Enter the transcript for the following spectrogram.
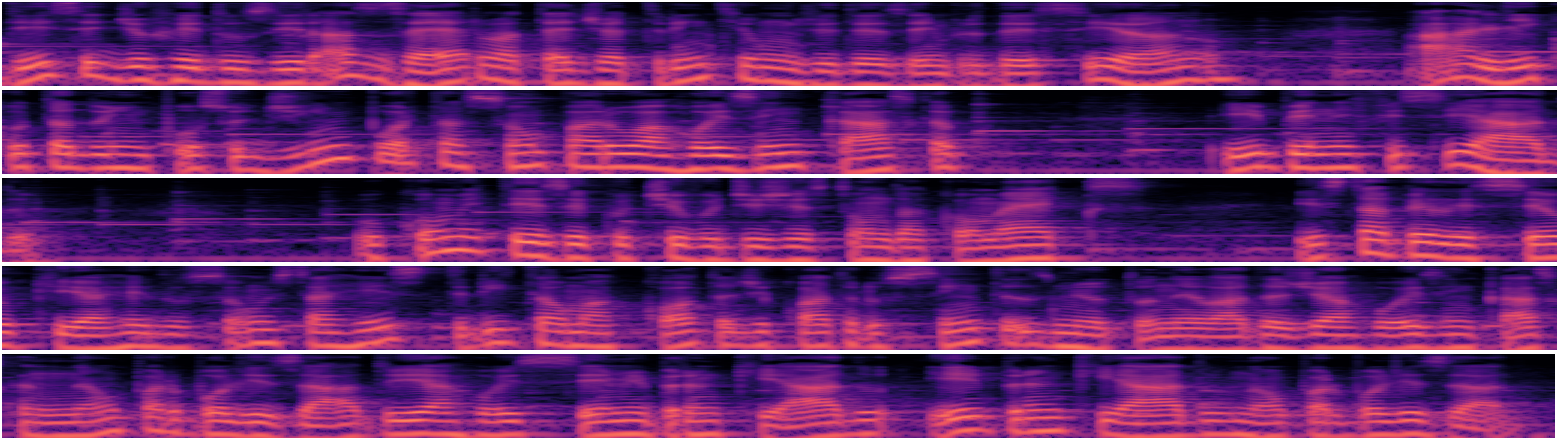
decidiu reduzir a zero até dia 31 de dezembro desse ano a alíquota do imposto de importação para o arroz em casca e beneficiado. O Comitê Executivo de Gestão da Comex estabeleceu que a redução está restrita a uma cota de 400 mil toneladas de arroz em casca não parbolizado e arroz semi-branqueado e branqueado não parbolizado.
